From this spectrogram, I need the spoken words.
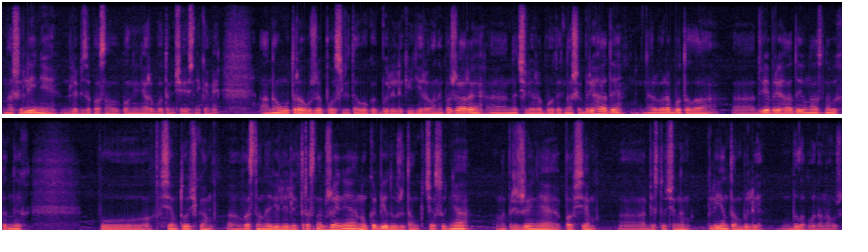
наши линии для безопасного выполнения работы МЧСниками. А на утро, уже после того, как были ликвидированы пожары, э, начали работать наши бригады. Работало э, две бригады у нас на выходных по всем точкам. Э, Восстановили электроснабжение. Ну, к обеду уже там, к часу дня напряжение по всем обесточенным клиентам были, было подано уже.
